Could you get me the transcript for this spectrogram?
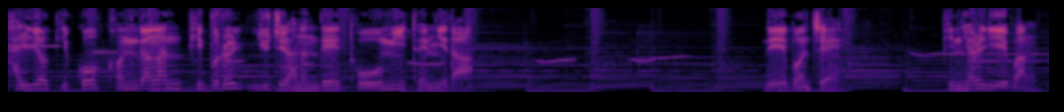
탄력 있고 건강한 피부를 유지하는 데 도움이 됩니다. 네 번째, 빈혈 예방.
